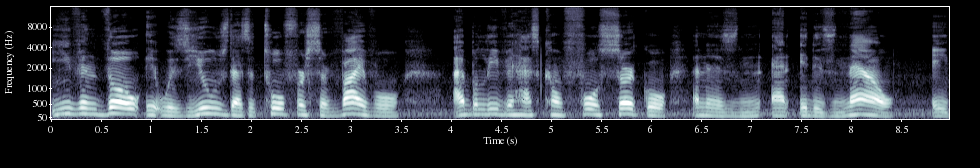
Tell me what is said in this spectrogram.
even though it was used as a tool for survival I believe it has come full circle and is and it is now a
